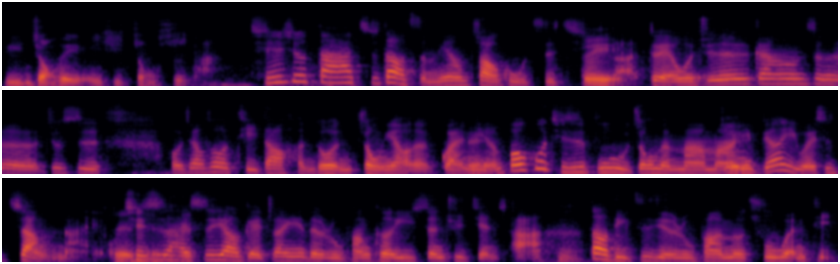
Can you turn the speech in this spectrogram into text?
民众会越去重视它。其实就大家知道怎么样照顾自己啦。对，对，我觉得刚刚这个就是。侯教授提到很多很重要的观念，包括其实哺乳中的妈妈，你不要以为是胀奶，其实还是要给专业的乳房科医生去检查，到底自己的乳房有没有出问题。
